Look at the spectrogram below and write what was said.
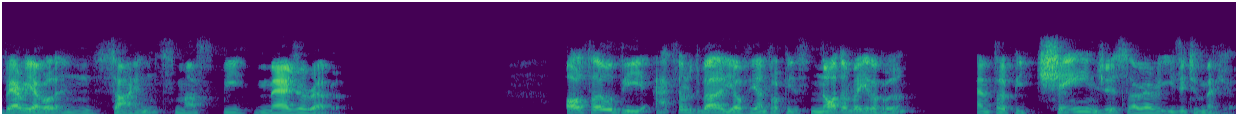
variable in science must be measurable. Although the absolute value of the enthalpy is not available, enthalpy changes are very easy to measure.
